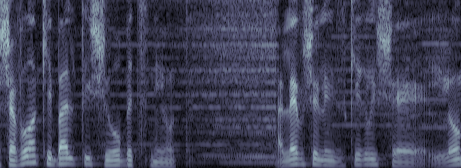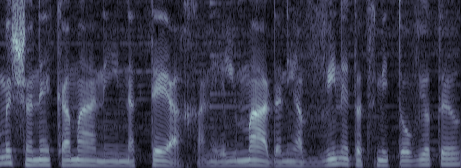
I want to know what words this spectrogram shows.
השבוע קיבלתי שיעור בצניעות. הלב שלי הזכיר לי שלא משנה כמה אני אנתח, אני אלמד, אני אבין את עצמי טוב יותר,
